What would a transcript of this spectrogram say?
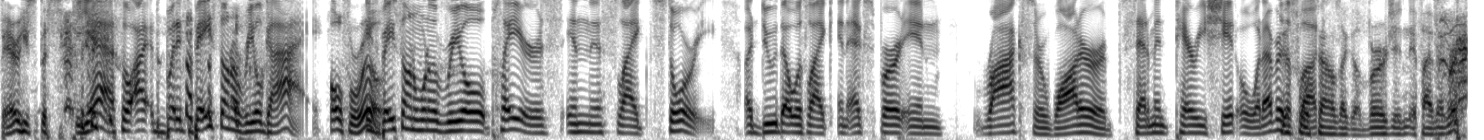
very specific. yeah, so I but it's based on a real guy. Oh, for real? It's based on one of the real players in this like story. A dude that was like an expert in rocks or water or sedimentary shit or whatever This the fuck. sounds like a virgin if I've ever.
